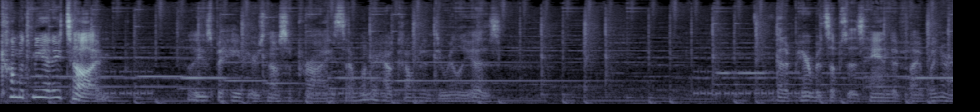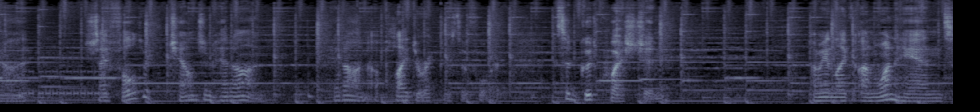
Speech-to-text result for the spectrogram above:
come at me any time. Well, behavior is no surprise. I wonder how confident he really is. Got a pair, but it's up to his hand if I win or not. Should I fold or challenge him head on? Head on, apply directly to four. That's a good question. I mean, like, on one hand,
